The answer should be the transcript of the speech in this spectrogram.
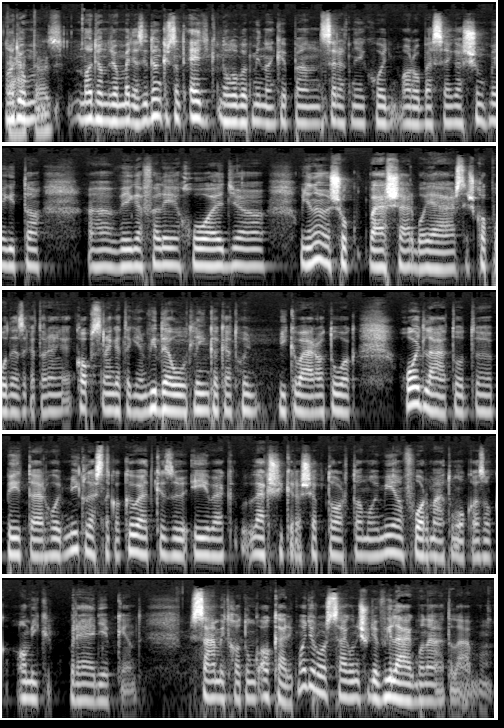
Nagyon, az... nagyon, nagyon megy az időnk, viszont egy dolgot mindenképpen szeretnék, hogy arról beszélgessünk még itt a vége felé, hogy ugye nagyon sok vásárba jársz, és kapod ezeket a kapsz rengeteg ilyen videót, linkeket, hogy mik várhatóak. Hogy látod, Péter, hogy mik lesznek a következő évek legsikeresebb tartalma, hogy milyen formátumok azok, amikre egyébként számíthatunk akár itt Magyarországon is, ugye a világban általában?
